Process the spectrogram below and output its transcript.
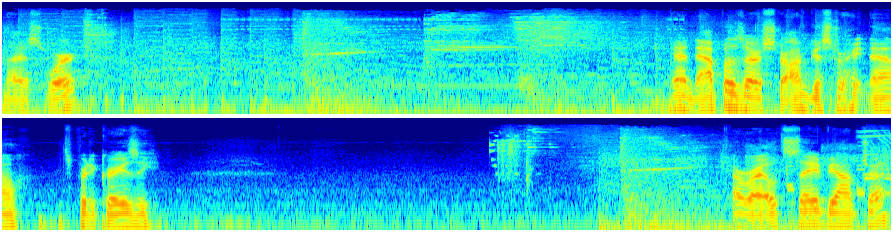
Nice work. Yeah, Nappa's our strongest right now. It's pretty crazy. Alright, let's save Yamcha.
